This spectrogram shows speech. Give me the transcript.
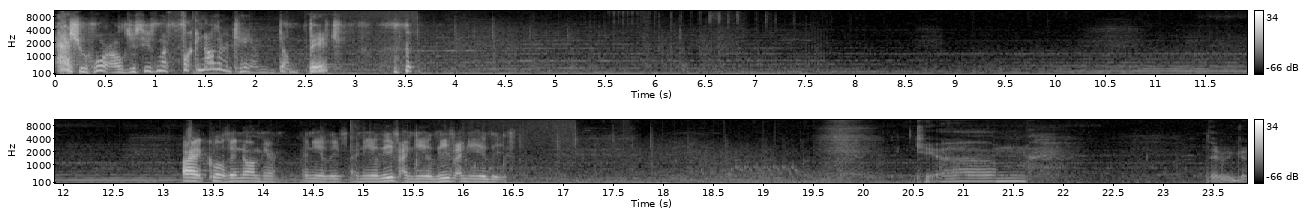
Ash, you whore! I'll just use my fucking other cam, dumb bitch. All right, cool. They know I'm here. I need to leave. I need to leave. I need to leave. I need to leave. Okay, um... There we go.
